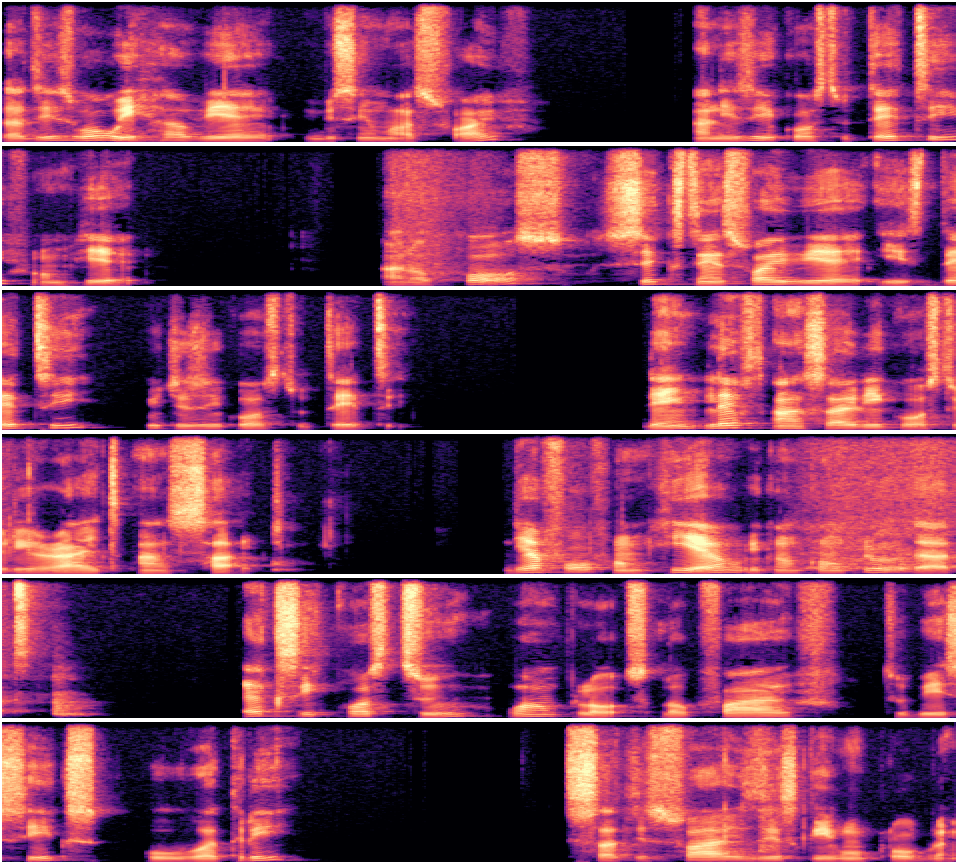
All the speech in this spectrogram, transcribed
That is what we have here will be same as 5 and is equals to 30 from here. And of course, 6 times 5 here is 30 which is equals to 30. Then left hand side equals to the right hand side. Therefore, from here, we can conclude that x equals to 1 plus log 5 to base 6 over 3 satisfies this given problem.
